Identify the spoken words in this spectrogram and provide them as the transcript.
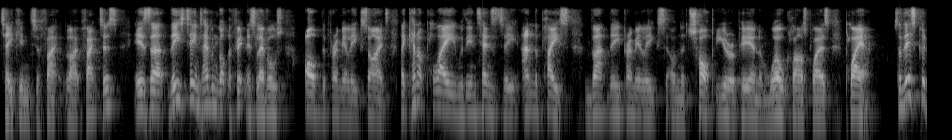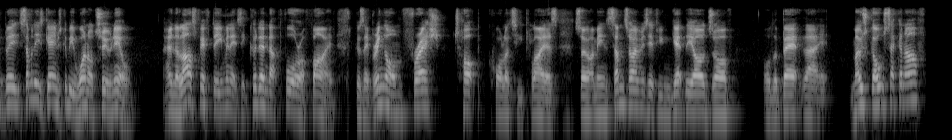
take into fact, like factors, is that these teams haven't got the fitness levels of the Premier League sides. They cannot play with the intensity and the pace that the Premier Leagues on the top European and world class players play at. So this could be some of these games could be one or two nil in the last 15 minutes, it could end up four or five because they bring on fresh, top quality players. So, I mean, sometimes if you can get the odds of or the bet that most goals second half,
